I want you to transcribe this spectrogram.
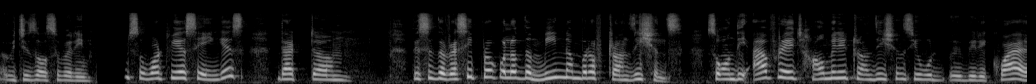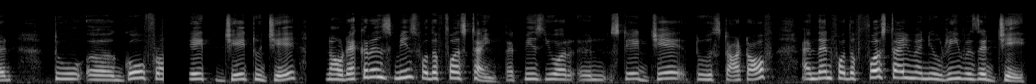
which is also very important. So, what we are saying is that um, this is the reciprocal of the mean number of transitions. So, on the average how many transitions you would be required to uh, go from state j to j. Now, recurrence means for the first time that means you are in state j to start off and then for the first time when you revisit j.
